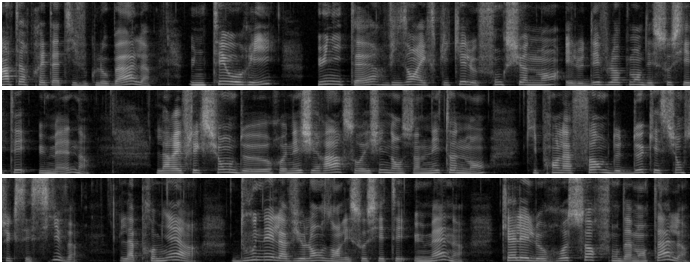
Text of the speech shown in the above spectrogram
interprétatif global, une théorie unitaire visant à expliquer le fonctionnement et le développement des sociétés humaines. La réflexion de René Girard s'origine dans un étonnement qui prend la forme de deux questions successives. La première, d'où naît la violence dans les sociétés humaines? Quel est le ressort fondamental?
